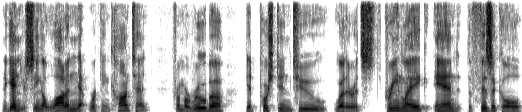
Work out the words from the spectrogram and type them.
And again, you're seeing a lot of networking content from Aruba, get pushed into whether it's GreenLake and the physical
